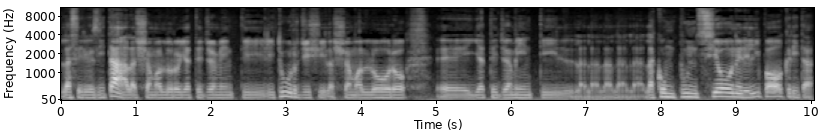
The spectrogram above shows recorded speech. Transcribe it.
la seriosità, lasciamo a loro gli atteggiamenti liturgici, lasciamo a loro eh, gli atteggiamenti, la, la, la, la compunzione dell'ipocrita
